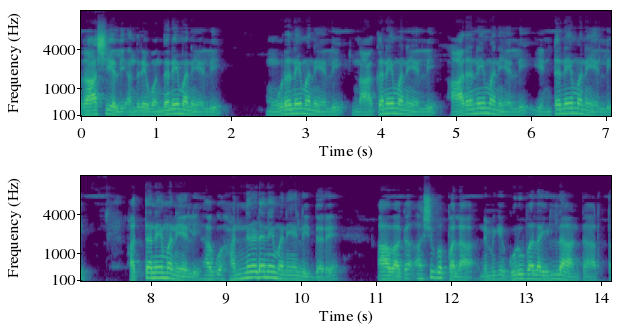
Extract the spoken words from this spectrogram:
ರಾಶಿಯಲ್ಲಿ, ಅಂದರೆ ಒಂದನೇ ಮನೆಯಲ್ಲಿ, ಮೂರನೇ ಮನೆಯಲ್ಲಿ, ನಾಲ್ಕನೇ ಮನೆಯಲ್ಲಿ, ಆರನೇ ಮನೆಯಲ್ಲಿ, ಎಂಟನೇ ಮನೆಯಲ್ಲಿ, ಹತ್ತನೇ ಮನೆಯಲ್ಲಿ ಹಾಗೂ ಹನ್ನೆರಡನೇ ಮನೆಯಲ್ಲಿ ಇದ್ದರೆ, ಆವಾಗ ಅಶುಭ ಫಲ, ನಿಮಗೆ ಗುರುಬಲ ಇಲ್ಲ ಅಂತ ಅರ್ಥ.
